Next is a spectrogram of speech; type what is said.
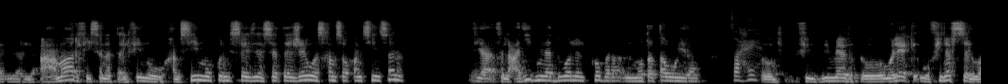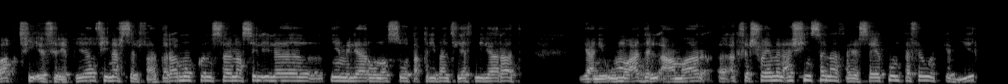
الأعمار في سنة 2050 ممكن سيتجاوز 55 سنة. في العديد من الدول الكبرى المتطورة صحيح. في بما ولكن وفي نفس الوقت في إفريقيا في نفس الفترة ممكن سنصل إلى 2 مليار ونص وتقريبا 3 مليارات. يعني ومعدل الأعمار أكثر شوية من 20 سنة فسيكون تفاوت كبير.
